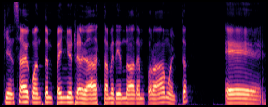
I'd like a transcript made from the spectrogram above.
quién sabe cuánto empeño en realidad está metiendo a la temporada muerta. Eh,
